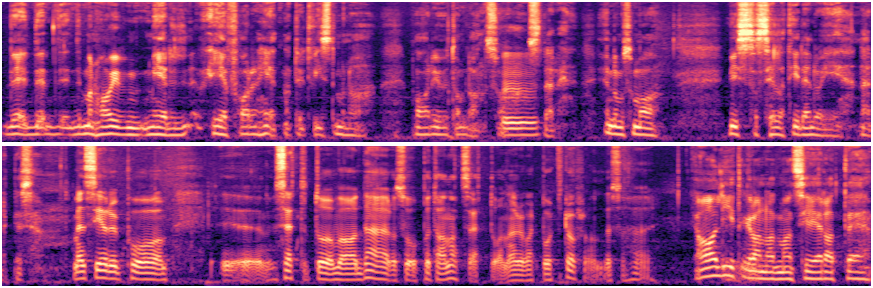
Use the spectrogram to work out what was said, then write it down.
det, det, det, man har ju mer erfarenhet naturligtvis när man har varit utomlands och mm. sådär, än de som har vistas hela tiden då i Närpes. Men ser du på eh, sättet att vara där och så på ett annat sätt då, när du varit borta från det så här? Ja, lite grann att man ser att det,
